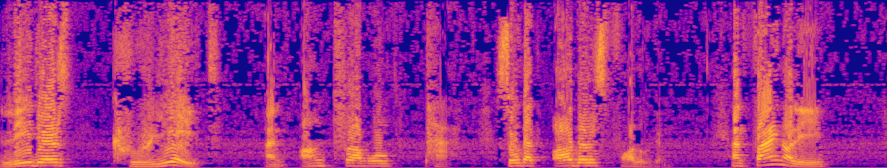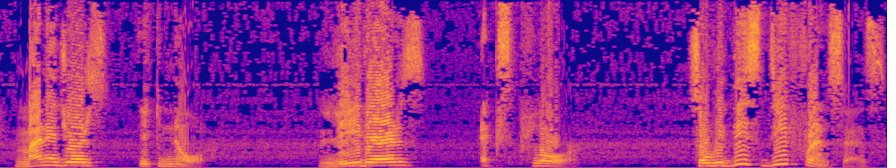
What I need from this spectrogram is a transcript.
Leaders create an untraveled path so that others follow them. And finally, managers ignore. Leaders explore. So with these differences,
